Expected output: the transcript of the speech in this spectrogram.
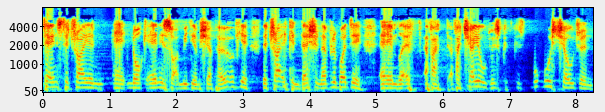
tends to try and uh, knock any sort of mediumship out of you. They try to condition everybody. Um, like if, if, a, if a child, because most children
